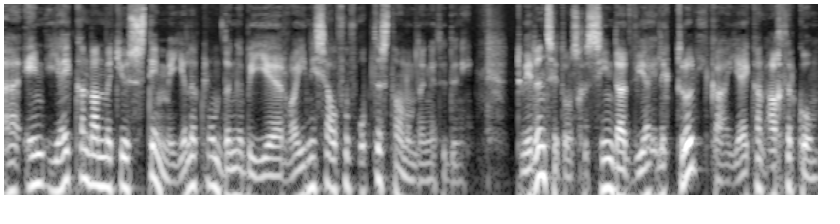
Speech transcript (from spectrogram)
uh en jy kan dan met jou stem 'n hele klomp dinge beheer waar jy nie self hoef op te staan om dinge te doen nie. Tweedens het ons gesien dat via elektronika jy kan agterkom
